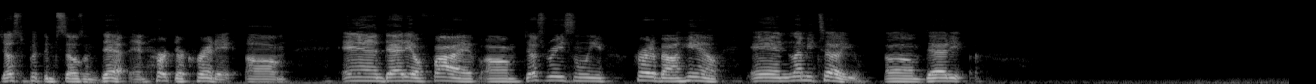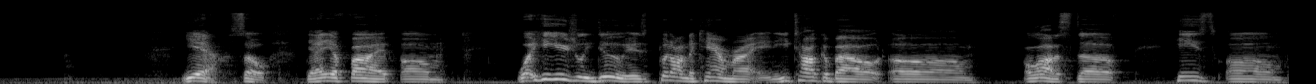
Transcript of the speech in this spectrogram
just to put themselves in debt and hurt their credit. Um, and Daddy of Five, um, just recently heard about him, and let me tell you, um, Daddy. Yeah, so Daddy of Five, um, what he usually do is put on the camera and he talk about um a lot of stuff. He's um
